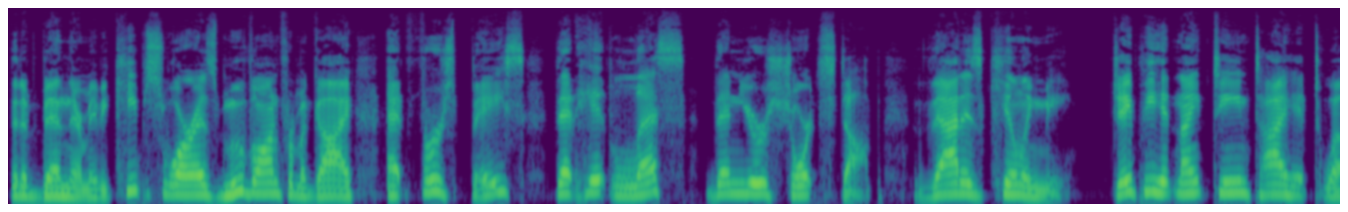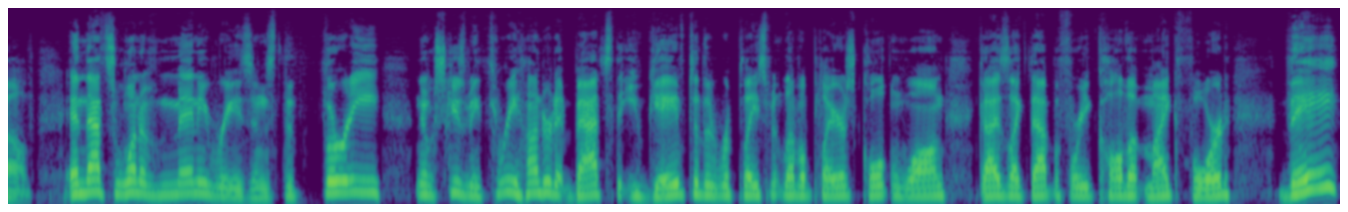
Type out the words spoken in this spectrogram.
that have been there. Maybe keep Suarez, move on from a guy at first base that hit less than your shortstop. That is killing me. JP hit 19, Ty hit 12. And that's one of many reasons. The 30, no, excuse me, 300 at bats that you gave to the replacement level players, Kolten Wong, guys like that before you called up Mike Ford, they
